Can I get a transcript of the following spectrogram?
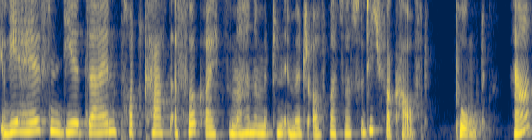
wir helfen dir, deinen Podcast erfolgreich zu machen, damit du ein Image aufpasst, was für dich verkauft. Punkt. Ja,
